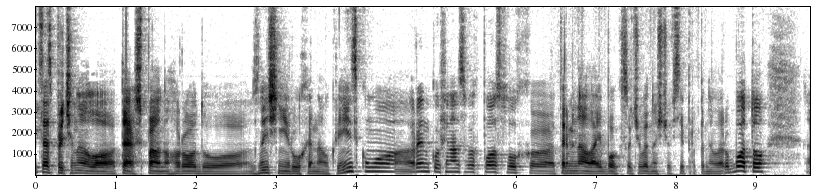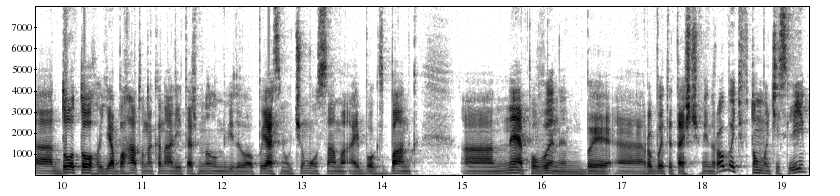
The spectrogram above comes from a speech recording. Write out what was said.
це спричинило теж певного роду значні рухи на українському ринку фінансових послуг. Е, Термінал iBox, очевидно, що всі припинили роботу. Е, До того я багато на каналі і теж в минулому відео пояснював, чому саме iBox Bank е, не повинен би е, робити те, що він робить, в тому числі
